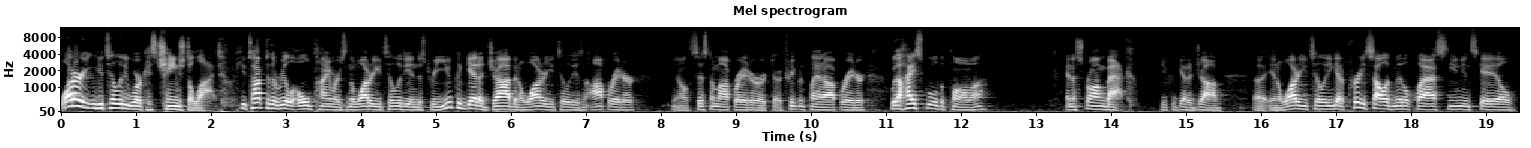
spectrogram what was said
Water utility work has changed a lot. If you talk to the real old timers in the water utility industry, you could get a job in a water utility as an operator, you know, system operator or a treatment plant operator with a high school diploma and a strong back. You could get a job uh, in a water utility and get a pretty solid middle class union scale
